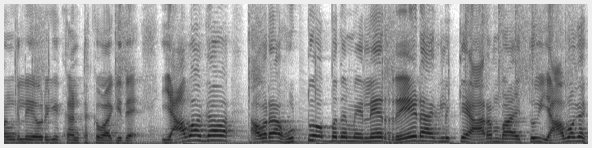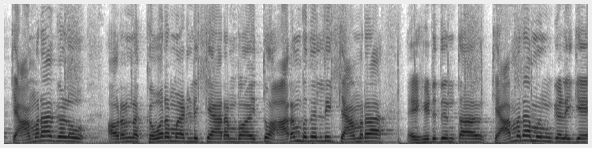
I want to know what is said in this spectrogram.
ಮಂಗಲಿ ಅವರಿಗೆ ಕಂಟಕವಾಗಿದೆ. ಯಾವಾಗ ಅವರ ಹುಟ್ಟುಹಬ್ಬದ ಮೇಲೆ ರೇಡ್ ಆಗಲಿಕ್ಕೆ ಆರಂಭ ಆಯಿತು, ಯಾವಾಗ ಕ್ಯಾಮ್ರಾಗಳು ಅವರನ್ನು ಕವರ್ ಮಾಡಲಿಕ್ಕೆ ಆರಂಭ ಆಯಿತು, ಆರಂಭದಲ್ಲಿ ಕ್ಯಾಮ್ರಾ ಹಿಡಿದಂಥ ಕ್ಯಾಮರಾಮನ್ಗಳಿಗೆ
